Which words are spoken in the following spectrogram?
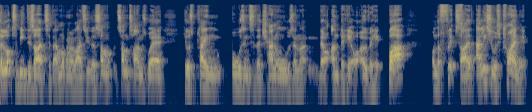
a lot to be desired today. I'm not going to lie to you. There's some some times where he was playing balls into the channels and like, they were under hit or over hit. But on the flip side, at least he was trying it.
